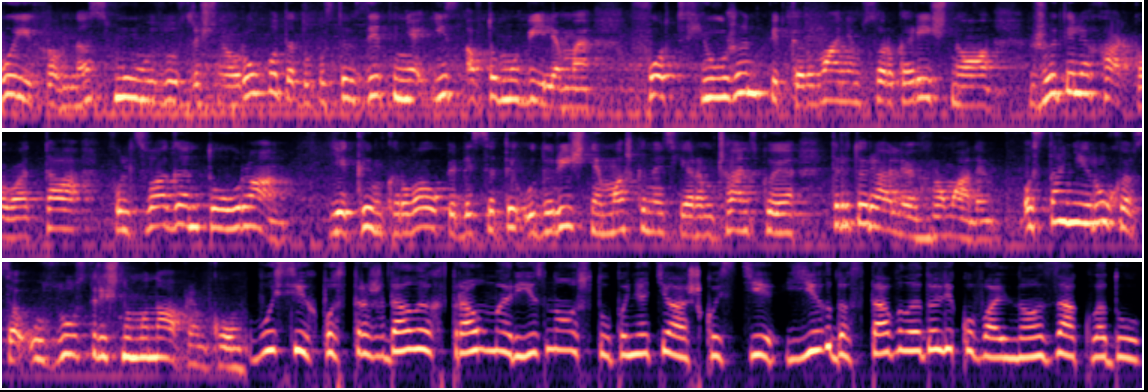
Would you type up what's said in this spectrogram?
виїхав на смугу зустрічного руху та допустив зіткнення із автомобілями Ford Fusion під керуванням 40-річного жителя Харкова та Volkswagen Touran, яким керував 51-річний мешканець Яремчанської територіальної громади. Останній рухався у зустрічному напрямку. В усіх постраждалих травми різного ступеня тяжкості. Їх доставили до лікувального закладу.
